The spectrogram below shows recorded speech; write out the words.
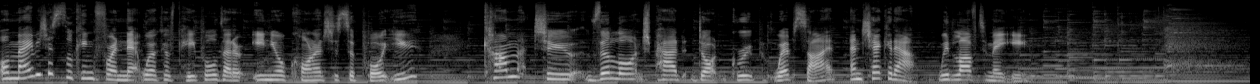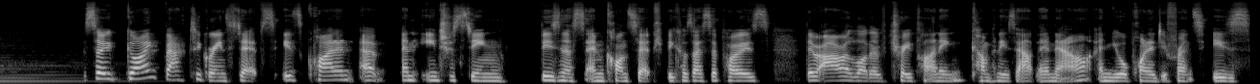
or maybe just looking for a network of people that are in your corner to support you, come to the launchpad.group website and check it out. We'd love to meet you. So, going back to Green Steps, it's quite an, a, an interesting business and concept because I suppose there are a lot of tree planting companies out there now, and your point of difference is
